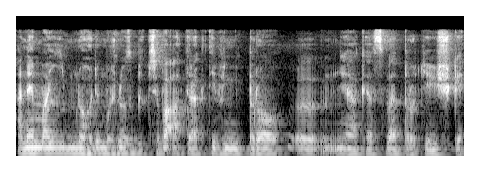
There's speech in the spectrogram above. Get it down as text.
a nemají mnohdy možnost být třeba atraktivní pro uh, nějaké své protějšky.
